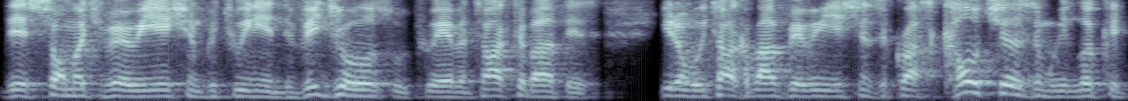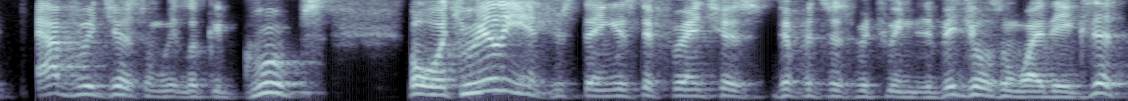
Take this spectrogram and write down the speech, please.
there's so much variation between individuals, which we haven't talked about. This, you know, we talk about variations across cultures and we look at averages and we look at groups. But what's really interesting is differences differences between individuals and why they exist.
